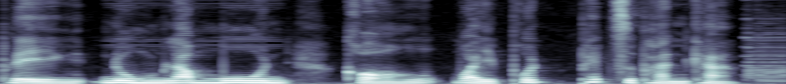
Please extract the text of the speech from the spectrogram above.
เพลงหนุ่มลำมูลของไวยพจน์เพชรสุพรรณค่ะ「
